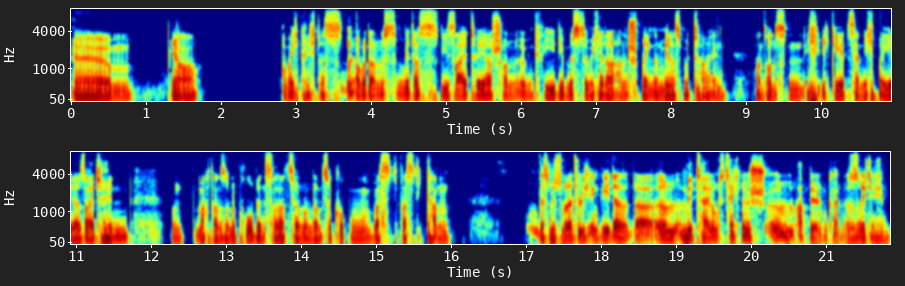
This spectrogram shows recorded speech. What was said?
Ähm, ja. Aber ich kriege das, Und? aber dann müsste mir das die Seite ja schon irgendwie, die müsste mich ja dann anspringen und mir das mitteilen. Ansonsten, ich, ich gehe jetzt ja nicht bei jeder Seite hin und mache dann so eine Probeinstallation, um dann zu gucken, was, was die kann. Das müsste man natürlich irgendwie da, da ähm, mitteilungstechnisch ähm, abbilden können. Das ist richtig. Mhm.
